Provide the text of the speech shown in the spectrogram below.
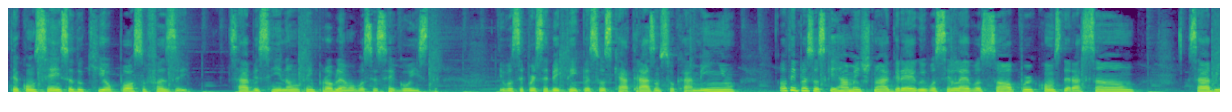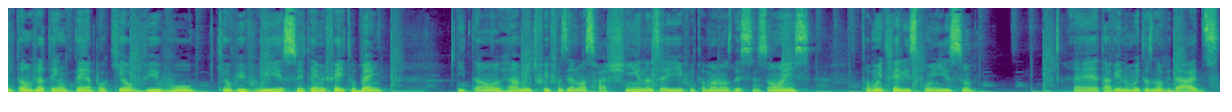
ter consciência do que eu posso fazer. Sabe assim, não tem problema você ser egoísta. E você perceber que tem pessoas que atrasam seu caminho, ou tem pessoas que realmente não agregam e você leva só por consideração, sabe? Então já tem um tempo que eu vivo que eu vivo isso e tem me feito bem. Então eu realmente fui fazendo umas faxinas aí, fui tomando umas decisões. Tô muito feliz com isso. É, tá vindo muitas novidades,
